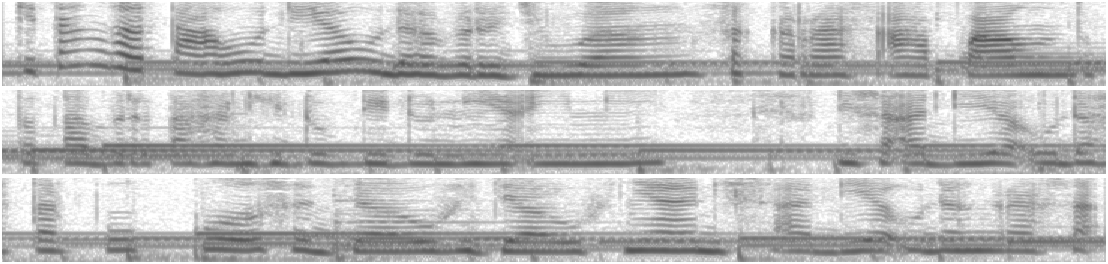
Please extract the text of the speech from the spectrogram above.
Kita nggak tahu dia udah berjuang sekeras apa untuk tetap bertahan hidup di dunia ini. Di saat dia udah terpukul sejauh-jauhnya di saat dia udah ngerasa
